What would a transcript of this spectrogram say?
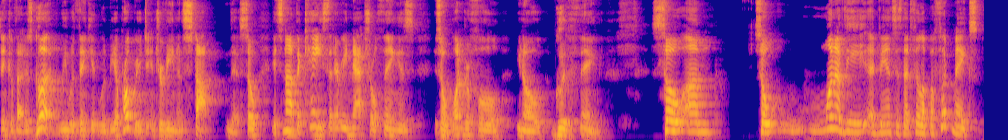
think of that as good. We would think it would be appropriate to intervene and stop this. So it's not the case that every natural thing is is a wonderful, you know, good thing. So um, so one of the advances that Philippa Foot makes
